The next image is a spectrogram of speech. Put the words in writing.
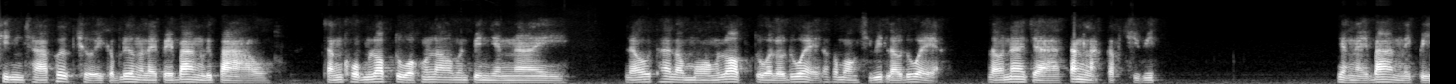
ชินชาเพิกเฉยกับเรื่องอะไรไปบ้างหรือเปล่า สังคมรอบตัวของเรามันเป็นยังไง แล้วถ้าเรามองรอบตัวเราด้วย แล้วก็มองชีวิตเราด้วยอะเราน่าจะตั้งหลักกับชีวิต ยังไงบ้างในปี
